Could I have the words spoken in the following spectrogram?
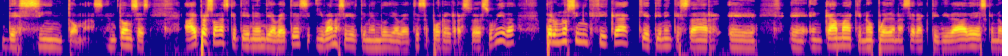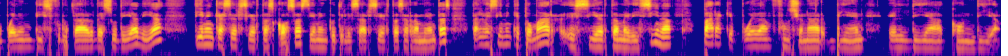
de síntomas. Entonces, hay personas que tienen diabetes y van a seguir teniendo diabetes por el resto de su vida, pero no significa que tienen que estar en cama, que no pueden hacer actividades, que no pueden disfrutar de su día a día. Tienen que hacer ciertas cosas, tienen que utilizar ciertas herramientas, tal vez tienen que tomar eh, cierta medicina para que puedan funcionar bien el día con día.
